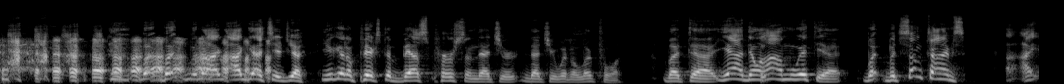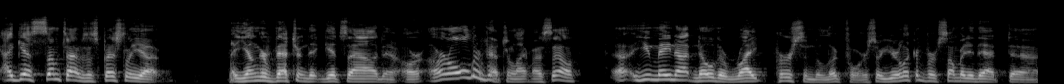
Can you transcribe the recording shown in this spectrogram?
but but, but I, I got you, Jeff. You're going to pick the best person that you're that you would have looked for. But uh, yeah, no, I'm with you. But but sometimes, I, I guess sometimes, especially a, a younger veteran that gets out, or, or an older veteran like myself, uh, you may not know the right person to look for. So you're looking for somebody that uh,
